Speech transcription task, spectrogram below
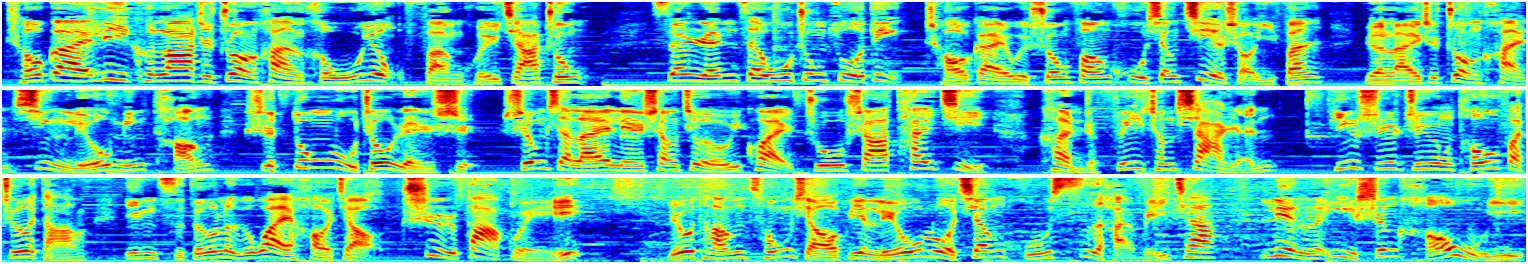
晁盖立刻拉着壮汉和吴用返回家中。三人在屋中坐定，晁盖为双方互相介绍一番。原来这壮汉姓刘名唐，是东路州人士，生下来脸上就有一块朱砂胎记，看着非常吓人。平时只用头发遮挡，因此得了个外号叫赤发鬼。刘唐从小便流落江湖，四海为家，练了一身好武艺。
